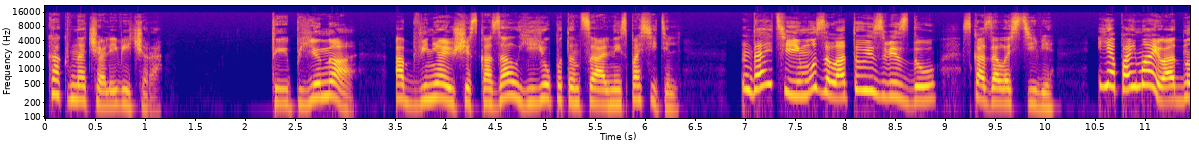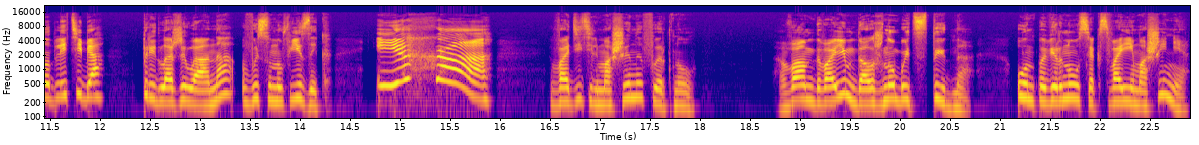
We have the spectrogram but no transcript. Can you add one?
как в начале вечера. «Ты пьяна!» — обвиняюще сказал ее потенциальный спаситель. «Дайте ему золотую звезду», — сказала Стиви. «Я поймаю одну для тебя», — предложила она, высунув язык. «Еха!» Водитель машины фыркнул. «Вам двоим должно быть стыдно». Он повернулся к своей машине.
